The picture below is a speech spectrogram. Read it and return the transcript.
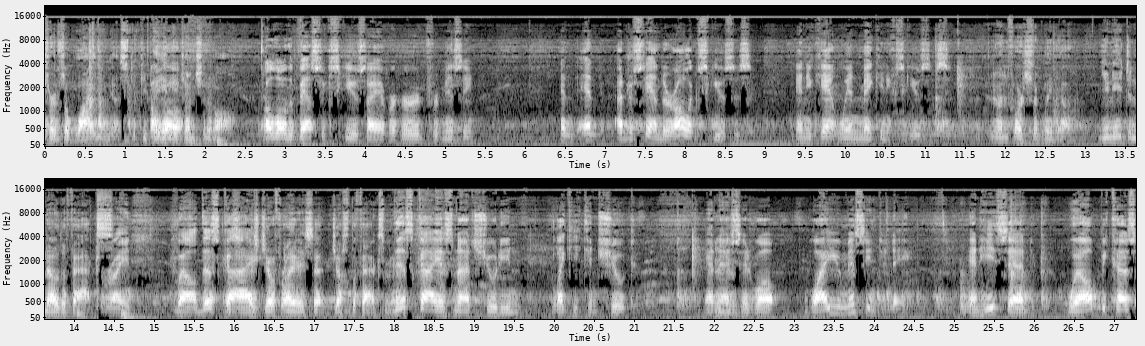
terms of why you missed, if you pay any attention at all. Although the best excuse I ever heard for missing, and, and understand they're all excuses, and you can't win making excuses. Unfortunately, no. You need to know the facts. Right. Well, this guy, as Joe Friday said, just the facts, man. this guy is not shooting like he can shoot. And I mm-hmm. said, well, why are you missing today? And he said, well, because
